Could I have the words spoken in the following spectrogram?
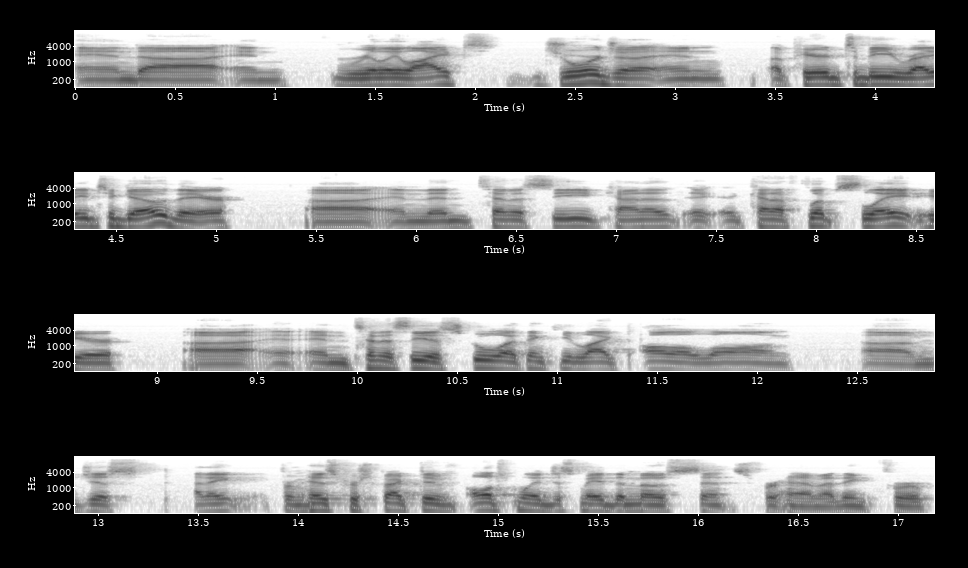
and uh, and really liked Georgia and appeared to be ready to go there. Uh, and then Tennessee kind of kind of flipped slate here, uh, and, and Tennessee, a school I think he liked all along. Um, just I think from his perspective, ultimately just made the most sense for him. I think for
